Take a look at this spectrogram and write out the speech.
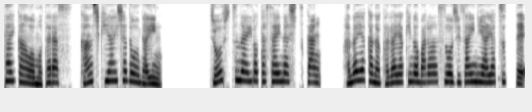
体感をもたらす乾式アイシャドウがイン。上質な色多彩な質感、華やかな輝きのバランスを自在に操って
